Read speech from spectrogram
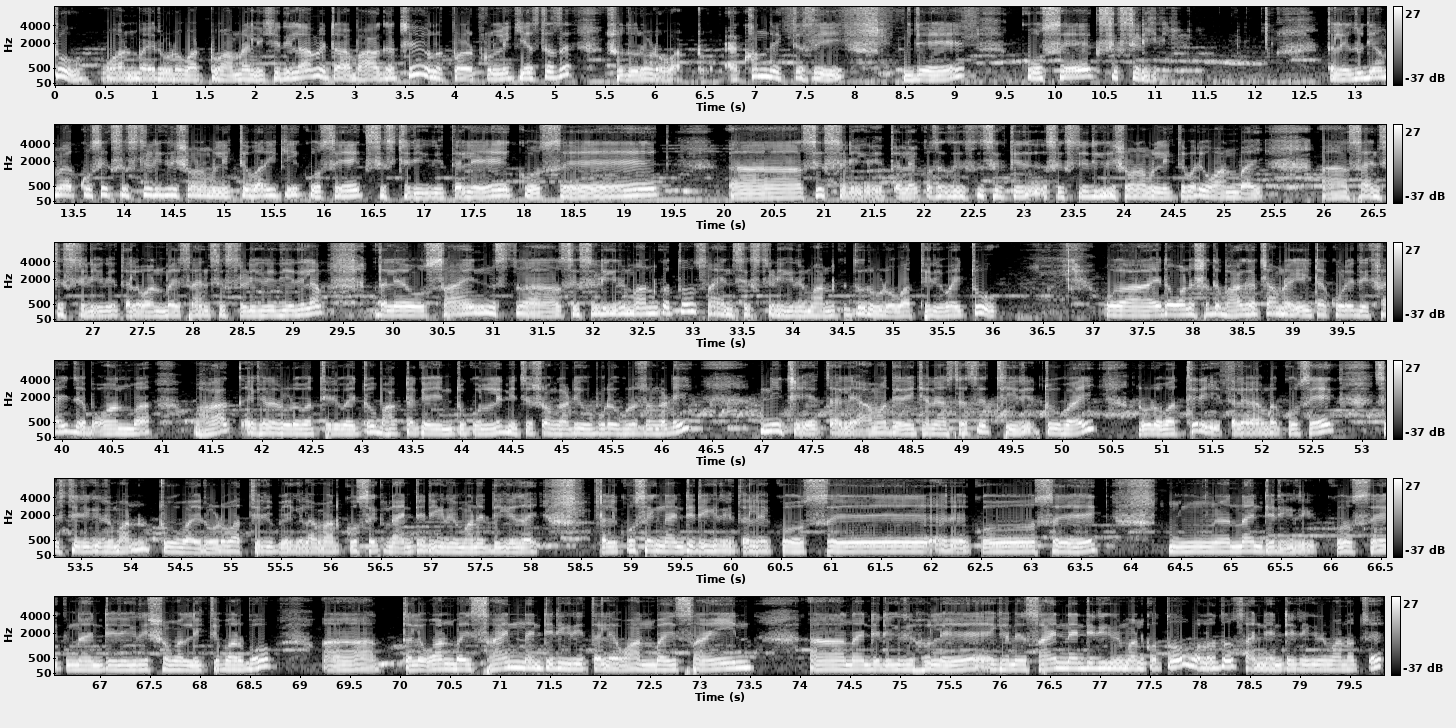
two one by root over two আমরা লিখে দিলাম, এটা ভাগ আছে, উলট পালট করলে কি আসতেছে? শুধু ওভার টু। এখন দেখতেছি যে কোসেক সিক্সটি ডিগ্রি তাহলে যদি আমরা কোসেক সিক্সটি ডিগ্রি সমান আমরা লিখতে পারি কি? কোসেক সিক্সটি ডিগ্রি তাহলে কোসেক সিক্সটি ডিগ্রি তাহলে কোসেক সিক্সটি সিক্সটি ডিগ্রি সমান আমরা লিখতে পারি one by sine sixty degree তাহলে one by sine sixty degree দিয়ে দিলাম। তাহলে ও সাইন সিক্সটি ডিগ্রির মান কত? সাইন সিক্সটি ডিগ্রির মান কিন্তু root over three by two এটা ওয়ানের সাথে ভাগ আছে, আমরা এইটা করে দেখাই যে ওয়ান বা ভাগ, এখানে root over three by two ভাগটাকে into করলে নিচের সংখ্যাটি, উপরে উপরের সংখ্যাটি নিচে। তাহলে আমাদের এখানে আসতে আসতে three two by root over three. তাহলে আমরা কোশেক সিক্সটি ডিগ্রির মান two by root over three পেয়ে গেলাম, আর কোশেক নাইনটি ডিগ্রির মানের দিকে যাই। তাহলে কোসেক নাইনটি ডিগ্রি তাহলে Kose cosec ninety degree cosec ninety degree সমান লিখতে পারব। তাহলে one by sine ninety degree তাহলে one by sine ninety degree হলে এখানে সাইন নাইনটি ডিগ্রির মান কত বলো তো? সাইন নাইনটি ডিগ্রির মান হচ্ছে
